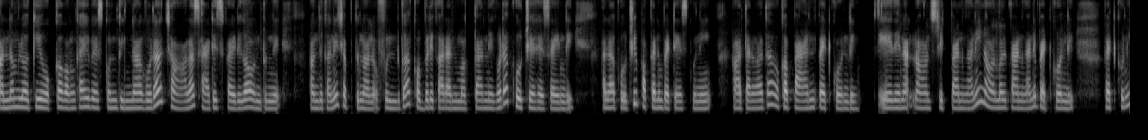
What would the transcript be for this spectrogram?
అన్నంలోకి ఒక్క వంకాయ వేసుకొని తిన్నా కూడా చాలా సాటిస్ఫైడ్గా ఉంటుంది. ఉంటుంది. అందుకని చెప్తున్నాను. ఫుల్గా కొబ్బరి కారాన్ని మొత్తాన్ని కూడా కూర్చేసేసేయండి. అలా కూర్చి పక్కన పెట్టేసుకుని ఆ తర్వాత ఒక ప్యాన్ పెట్టుకోండి. ఏదైనా నాన్ స్టిక్ ప్యాన్ కానీ నార్మల్ ప్యాన్ కానీ పెట్టుకోండి. పెట్టుకుని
